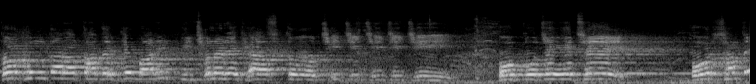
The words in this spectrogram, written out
তখন তারা তাদেরকে বাড়ির পিছনে রেখে আসতো। ছি ছি ছি ছি ছি। ও পচে গেছে। ওর সাথে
